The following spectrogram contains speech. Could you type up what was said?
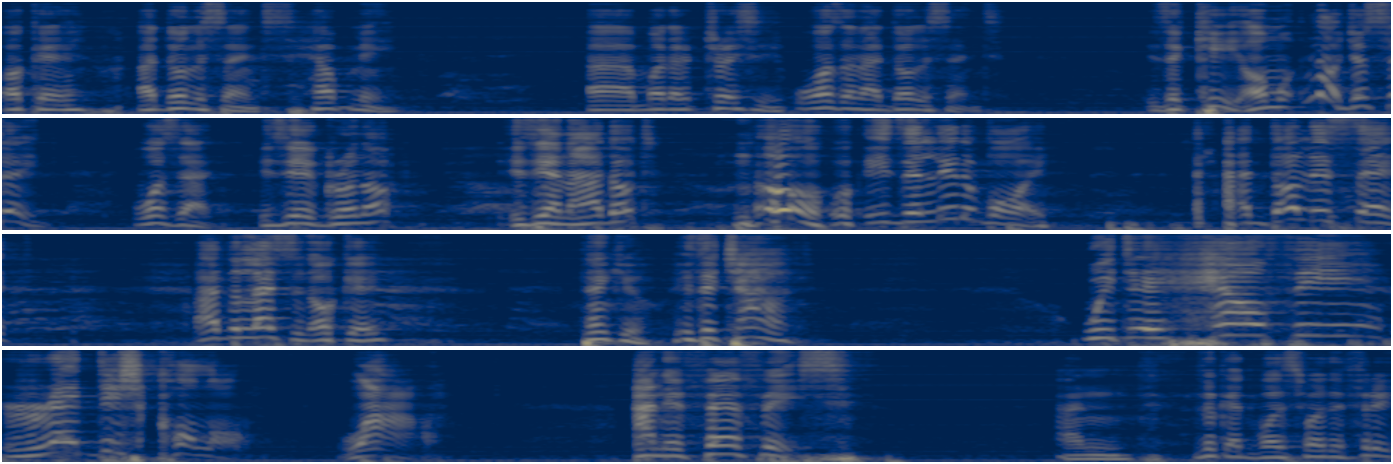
Okay, adolescent. Help me. Uh, Mother Tracy was an adolescent. Is a kid. Almost, no, just say, what's that? Is he a grown up? Is he an adult? No, he's a little boy. Adolescent. Adolescent, okay. Thank you. He's a child with a healthy reddish color. Wow. And a fair face. And look at verse 43.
